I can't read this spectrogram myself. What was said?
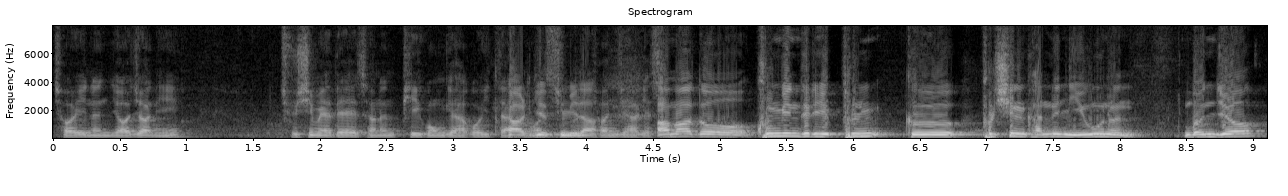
저희는 여전히 주심에 대해서는 비공개하고 있다는 알겠습니다. 원칙을 전제하겠습니다. 아마도 국민들이 불, 그 불신을 갖는 이유는 먼저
